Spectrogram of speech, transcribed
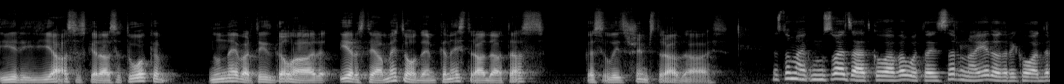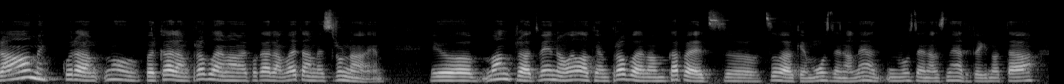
ir jāsaskarās ar to, ka nu, nevar tikt galā ar ierastajām metodēm, ka nestrādā tas, kas ir līdz šim strādājis. Es domāju, ka mums vajadzētu kaut kādā veidā sarunā iedot arī kaut kādu rāmi, kurā nu, par kādām problēmām vai par kādām lietām mēs runājam. Jo, manuprāt, viena no lielākajām problēmām, kāpēc uh, cilvēkiem mūsdienā, neat, mūsdienās neatkarīgi no tā, uh,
